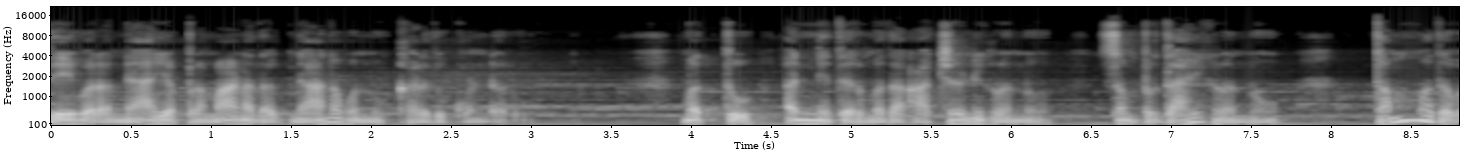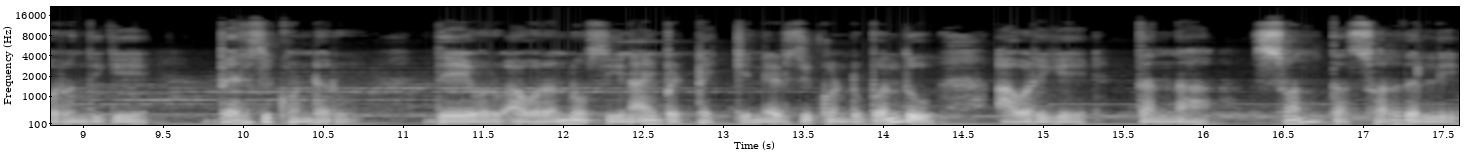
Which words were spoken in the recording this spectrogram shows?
ದೇವರ ನ್ಯಾಯ ಪ್ರಮಾಣದ ಜ್ಞಾನವನ್ನು ಕಳೆದುಕೊಂಡರು. ಮತ್ತು ಅನ್ಯ ಧರ್ಮದ ಆಚರಣೆಗಳನ್ನು, ಸಂಪ್ರದಾಯಗಳನ್ನು ತಮ್ಮದವರೊಂದಿಗೆ ಬೆರೆಸಿಕೊಂಡರು. ದೇವರು ಅವರನ್ನು ಸೀನಾಯಿ ಬೆಟ್ಟಕ್ಕೆ ನಡೆಸಿಕೊಂಡು ಬಂದು ಅವರಿಗೆ ತನ್ನ ಸ್ವಂತ ಸ್ವರದಲ್ಲಿ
